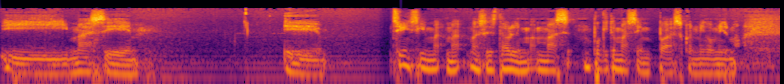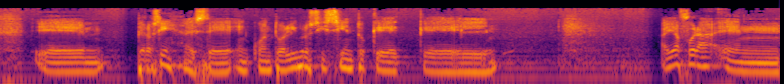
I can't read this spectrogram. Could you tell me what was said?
y más Sí, sí, más, estable, más, un poquito más en paz conmigo mismo. Eh, pero sí, este, en cuanto a libros, sí siento que, que allá afuera, en,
